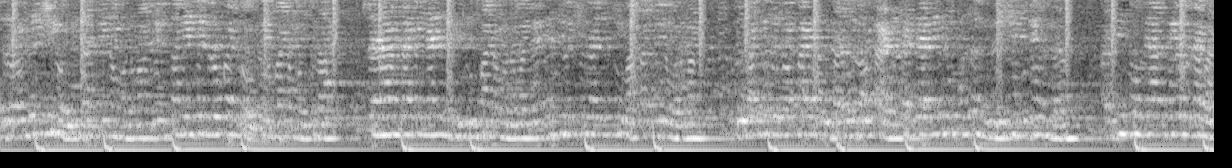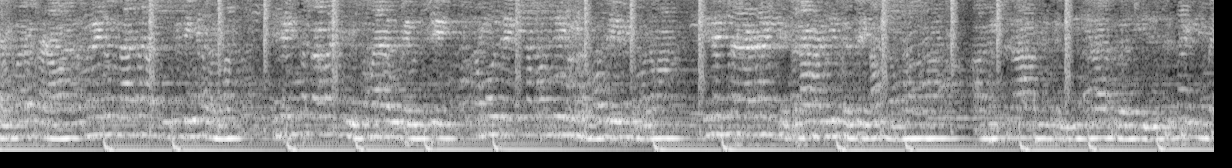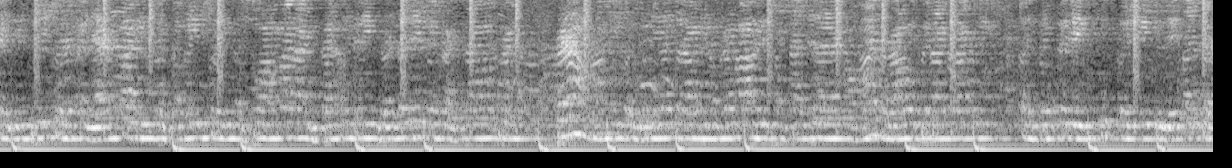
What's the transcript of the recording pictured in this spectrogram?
द्रवदर्शी गौरीसाठी नमन माझे स्वामी चंद्रोपाय सौख्यपाय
